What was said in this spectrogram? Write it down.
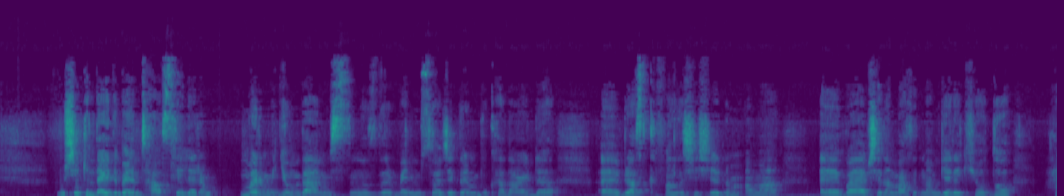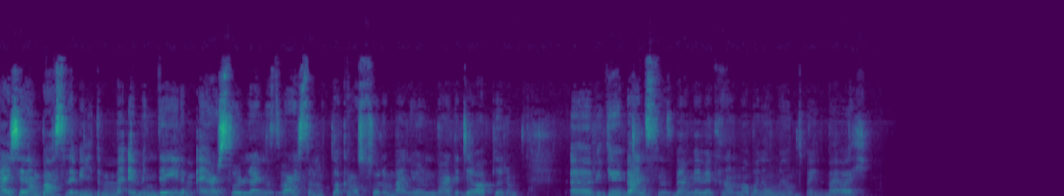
Bu şekildeydi benim tavsiyelerim. Umarım videomu beğenmişsinizdir. Benim söyleyeceklerim bu kadardı. Ee, biraz kafanızı şişirdim ama e, bayağı bir şeyden bahsetmem gerekiyordu. Her şeyden bahsedebildim mi emin değilim. Eğer sorularınız varsa mutlaka sorun. Ben yorumlarda cevaplarım. Ee, videoyu beğendiyseniz beğenmeyi ve kanalıma abone olmayı unutmayın. Bay bay.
